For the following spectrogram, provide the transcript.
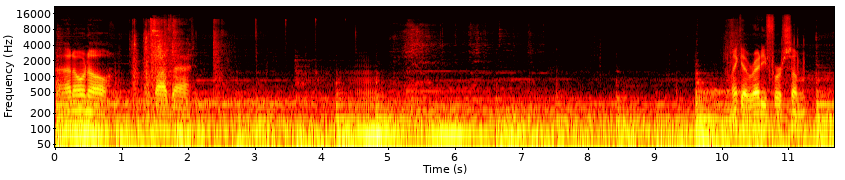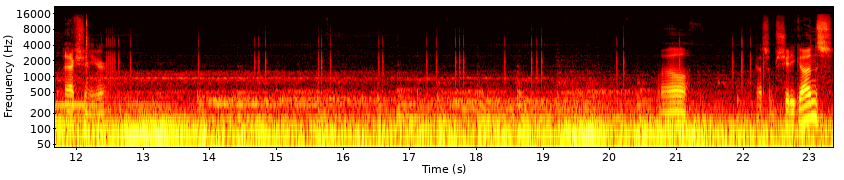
I don't know about that. Get ready for some action here. Well, got some shitty guns.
